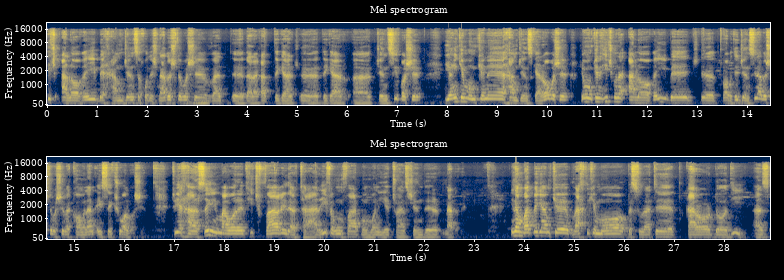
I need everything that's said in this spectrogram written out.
هیچ علاقه ای به همجنس خودش نداشته باشه و در حقیقت دگر, دگر جنسی باشه. یا اینکه ممکنه همجنسگرا باشه یا ممکنه هیچ گونه علاقه ای به رابطه جنسی نداشته باشه و کاملا asexual باشه. توی هر سه این موارد هیچ فرقی در تعریف اون فرد به عنوان یه transgender نداره. اینم باید بگم که وقتی که ما به صورت قراردادی از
